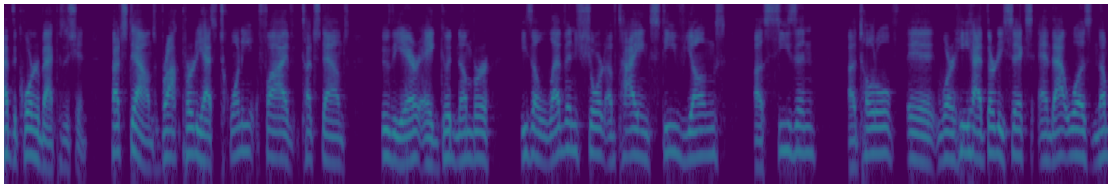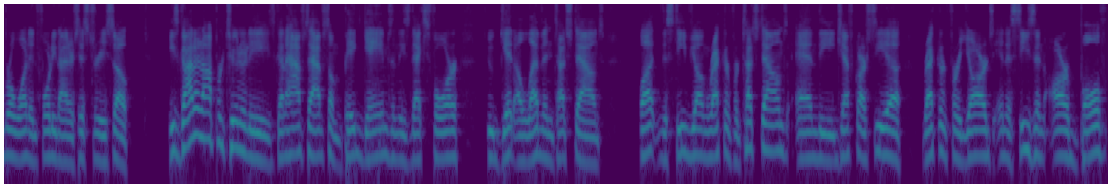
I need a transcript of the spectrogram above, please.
at the quarterback position. Touchdowns. Brock Purdy has 25 touchdowns through the air, a good number. He's 11 short of tying Steve Young's uh, season uh, total, uh, where he had 36, and that was number one in 49ers history. So he's got an opportunity. He's going to have to have some big games in these next four to get 11 touchdowns. But the Steve Young record for touchdowns and the Jeff Garcia record for yards in a season are both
